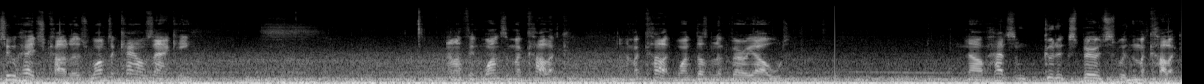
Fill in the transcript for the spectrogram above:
two hedge cutters. One's a Kawasaki and I think one's a McCulloch and the McCulloch one doesn't look very old. Now I've had some good experiences with the McCulloch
